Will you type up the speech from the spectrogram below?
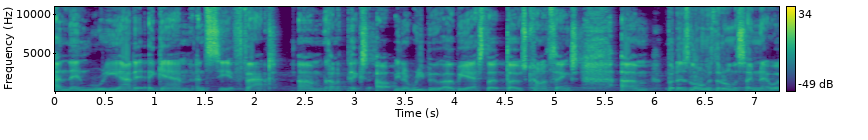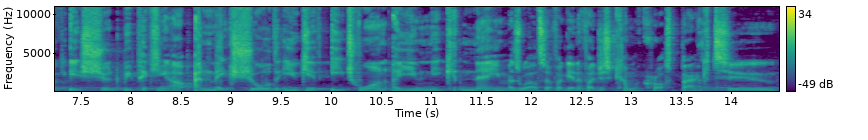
and then re-add it again and see if that um, kind of picks up. You know, reboot OBS, those kind of things. Um, but as long as they're on the same network, it should be picking it up. And make sure that you give each one a unique name as well. So if again, if I just come across back to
